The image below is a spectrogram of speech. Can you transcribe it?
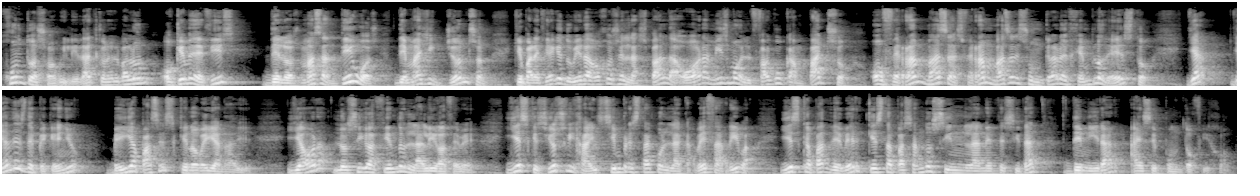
junto a su habilidad con el balón, o qué me decís de los más antiguos, de Magic Johnson, que parecía que tuviera ojos en la espalda, o ahora mismo el Facu Campazzo, o Ferran Basas. Ferran Basas es un claro ejemplo de esto. Ya, ya desde pequeño veía pases que no veía nadie, y ahora lo sigue haciendo en la Liga CB. Y es que si os fijáis, siempre está con la cabeza arriba, y es capaz de ver qué está pasando sin la necesidad de mirar a ese punto fijo.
